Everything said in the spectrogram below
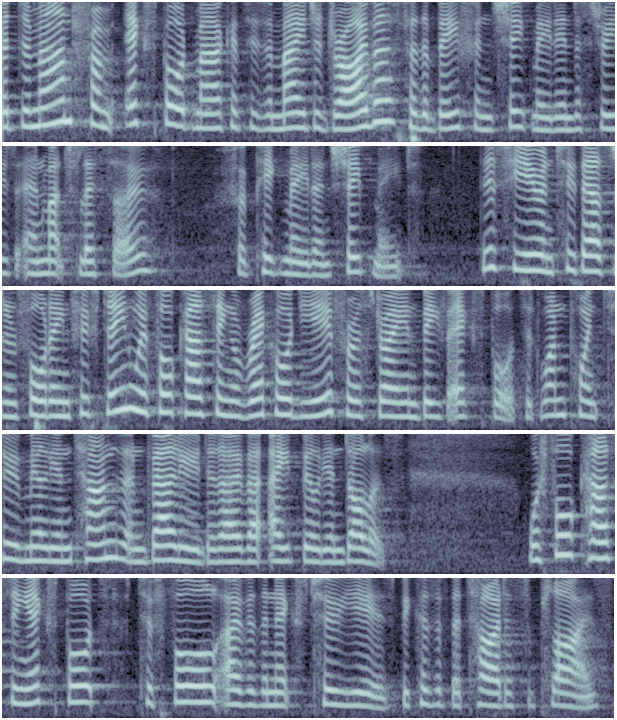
But demand from export markets is a major driver for the beef and sheep meat industries and much less so for pig meat and sheep meat. This year in 2014-15, we're forecasting a record year for Australian beef exports at 1.2 million tonnes and valued at over $8 billion. We're forecasting exports to fall over the next two years because of the tighter supplies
